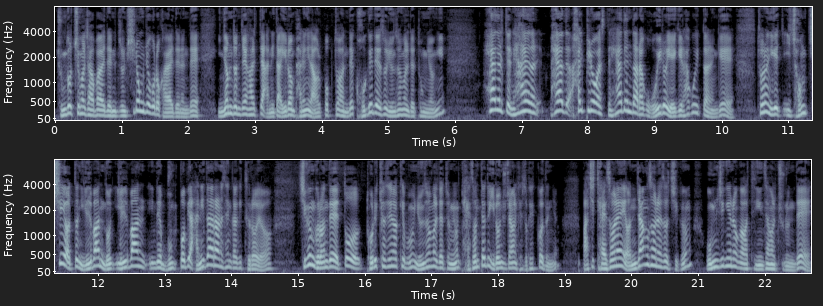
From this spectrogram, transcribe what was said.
중도층을 잡아야 되는데 좀 실용적으로 가야 되는데 이념 전쟁 할 때 아니다 이런 반응이 나올 법도 한데 거기에 대해서 윤석열 대통령이 해야 될 때는 해야 해야 할 필요가 있을 때 해야 된다라고 오히려 얘기를 하고 있다는 게 저는 이게 이 정치의 어떤 일반 일반인의 문법이 아니다라는 생각이 들어요. 지금 그런데 또 돌이켜 생각해 보면 윤석열 대통령은 대선 때도 이런 주장을 계속했거든요. 마치 대선의 연장선에서 지금 움직이는 것 같은 인상을 주는데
